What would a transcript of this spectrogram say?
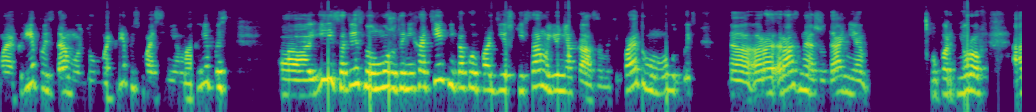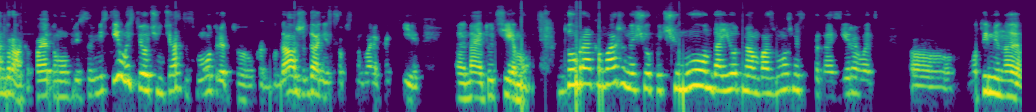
моя крепость, да, мой дом, моя крепость, моя семья, моя крепость, а, и, соответственно, он может и не хотеть никакой поддержки, и сам ее не оказывать. И поэтому могут быть а, разные ожидания у партнеров от брака. Поэтому при совместимости очень часто смотрят, э, как бы, да, ожидания, собственно говоря, какие э, на эту тему. Дом брака важен еще, почему он дает нам возможность прогнозировать э, вот именно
